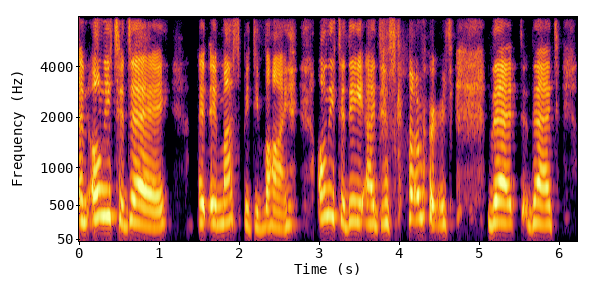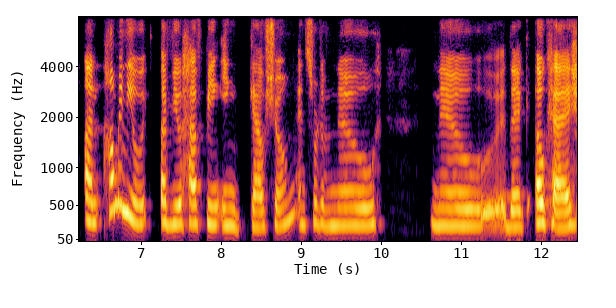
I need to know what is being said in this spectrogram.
and only today, it, it must be divine. Only today I discovered that that um, how many of you have been in Kaohsiung and sort of know know the okay.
